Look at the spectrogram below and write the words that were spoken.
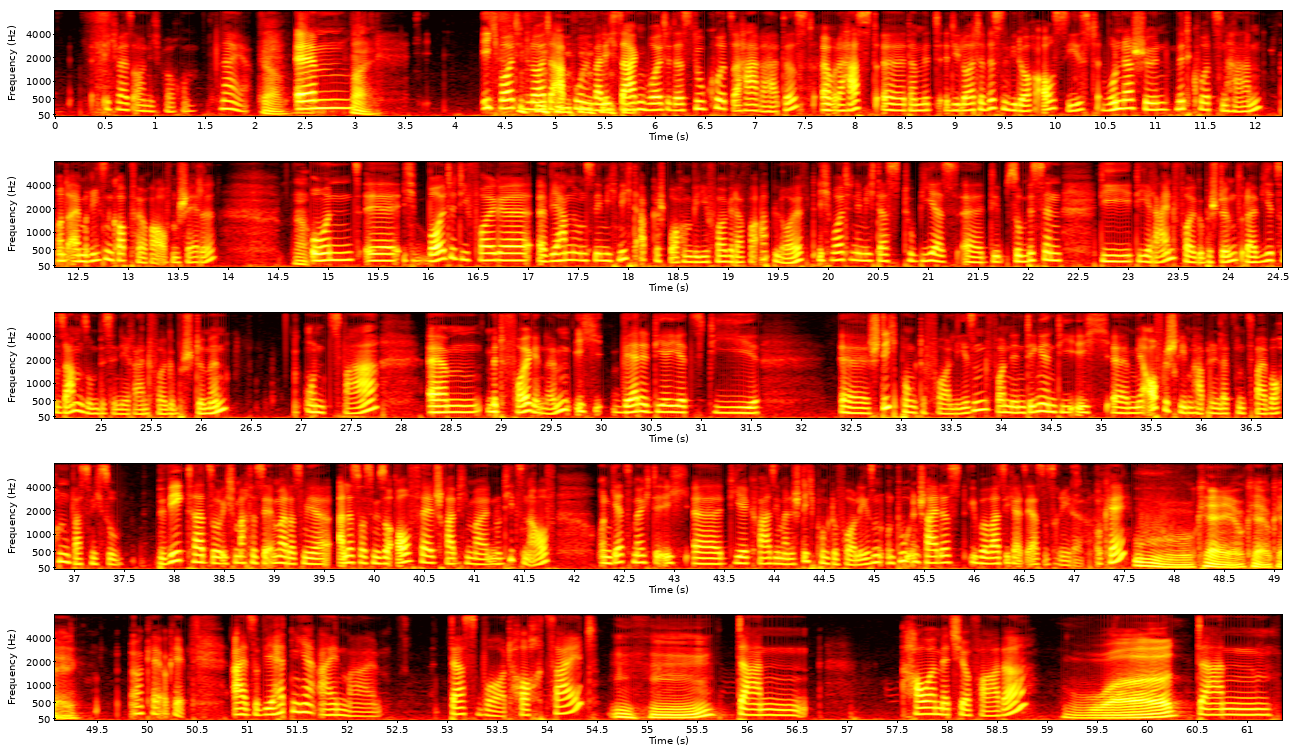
Ich weiß auch nicht warum. Naja. Ja. Ähm, Nein. Ich wollte die Leute abholen, weil ich sagen wollte, dass du kurze Haare hattest äh, oder hast, äh, damit die Leute wissen, wie du auch aussiehst. Wunderschön mit kurzen Haaren und einem riesen Kopfhörer auf dem Schädel. Ja. Und äh, ich wollte die Folge, äh, wir haben uns nämlich nicht abgesprochen, wie die Folge davor abläuft. Ich wollte nämlich, dass Tobias äh, die, so ein bisschen die, die Reihenfolge bestimmt oder wir zusammen so ein bisschen die Reihenfolge bestimmen. Und zwar ähm, mit folgendem. Ich werde dir jetzt die äh, Stichpunkte vorlesen von den Dingen, die ich äh, mir aufgeschrieben habe in den letzten zwei Wochen, was mich so bewegt hat. So, ich mache das ja immer, dass mir alles, was mir so auffällt, schreibe ich in Notizen auf. Und jetzt möchte ich äh, dir quasi meine Stichpunkte vorlesen und du entscheidest, über was ich als erstes rede. Okay? Uh, okay, okay, okay. Okay, okay. Also, wir hätten hier einmal das Wort Hochzeit, Mhm. dann How I Met Your Father, What? dann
